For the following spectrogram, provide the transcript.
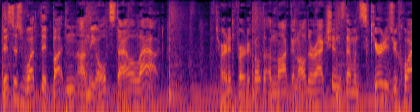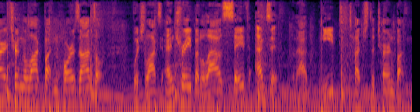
This is what the button on the old style allowed. Turn it vertical to unlock in all directions. Then, when security is required, turn the lock button horizontal, which locks entry but allows safe exit without need to touch the turn button.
